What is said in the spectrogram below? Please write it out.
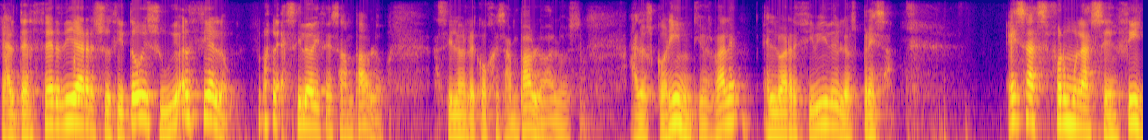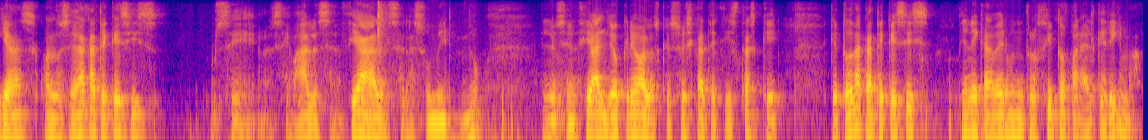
que al tercer día resucitó y subió al cielo, ¿vale? Así lo dice San Pablo, así lo recoge San Pablo a los, a los corintios, ¿vale? Él lo ha recibido y lo expresa. Esas fórmulas sencillas, cuando se da catequesis, se, se va a lo esencial, se resume, ¿no? En lo esencial, yo creo a los que sois catequistas que que toda catequesis tiene que haber un trocito para el querigma.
